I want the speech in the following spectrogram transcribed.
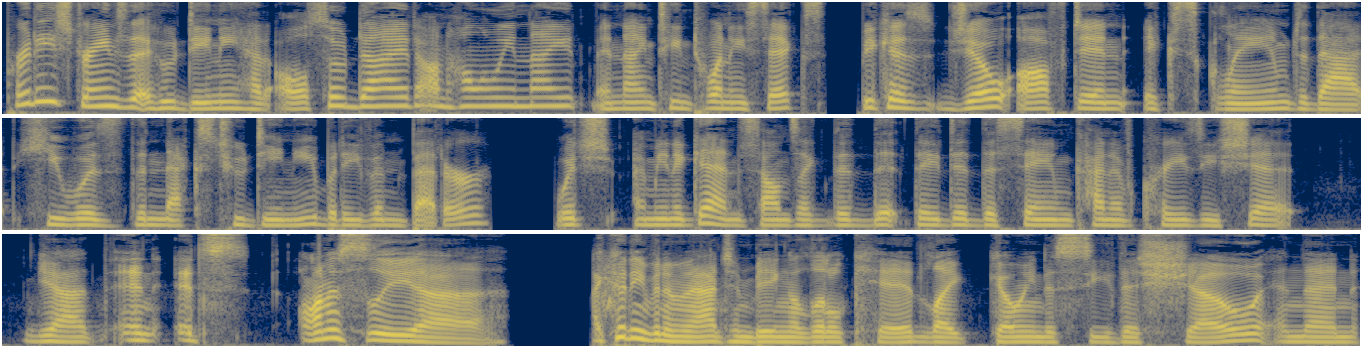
Pretty strange that Houdini had also died on Halloween night in 1926 because Joe often exclaimed that he was the next Houdini, but even better, which, I mean, again, sounds like the, they did the same kind of crazy shit. Yeah, and it's honestly, uh, I couldn't even imagine being a little kid, like going to see this show, and then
